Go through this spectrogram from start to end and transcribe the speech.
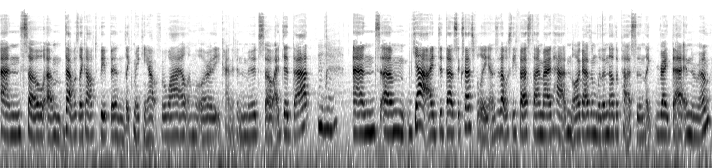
And so um, that was like after we'd been like making out for a while, and we're already kind of in the mood. So I did that, and um, yeah, I did that successfully. And so that was the first time I had had an orgasm with another person, like right there in the room.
